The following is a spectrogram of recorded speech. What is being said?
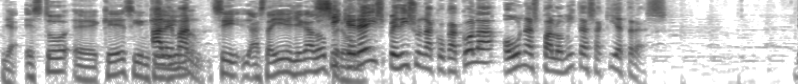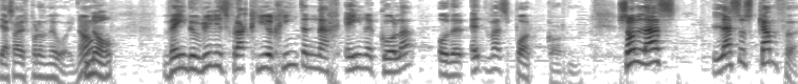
Ya, esto, eh, ¿qué es? y en qué Alemán. idioma? Sí, hasta ahí he llegado, Si pero... queréis, pedís una Coca-Cola o unas palomitas aquí atrás. Ya sabes por dónde voy, ¿no? No. Wenn du willst, frag hier hinten nach eine Cola oder etwas Popcorn. Son las Lassos Kampfe.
